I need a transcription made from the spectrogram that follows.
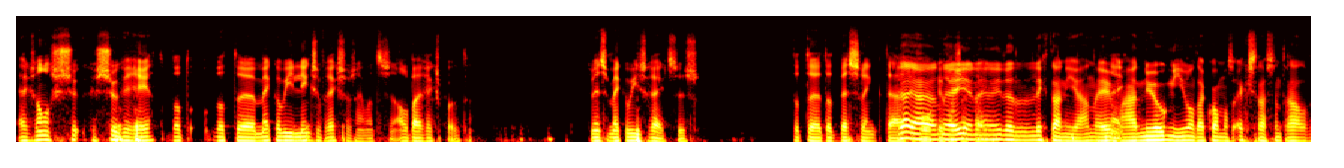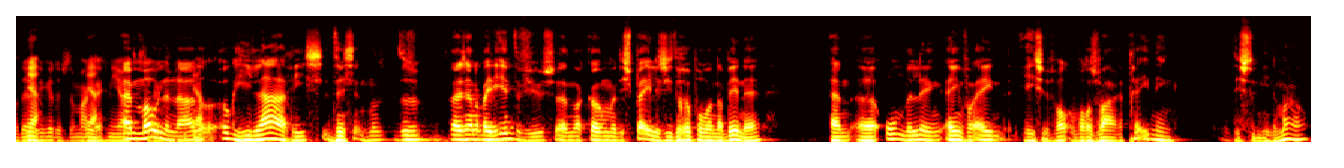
ergens anders gesu- gesuggereerd, dat, dat eh McAwee links of rechts zou zijn, want het zijn allebei rechtspoten. Tenminste, McAwee is rechts, dus dat, eh dat Besselink daar... Ja, ja nee, nee, nee, dat ligt daar niet aan. Nee, Nee. Maar nu ook niet, want hij kwam als extra centrale verdediger. Ja. Dus dat maakt Ja. echt niet uit. En Molenaar, Ja. ook hilarisch. Dus, dus wij zijn er bij die interviews en dan komen die spelers die druppelen naar binnen. En eh, onderling, één voor één, jezus, wat, wat een zware training. Het is toch niet normaal?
